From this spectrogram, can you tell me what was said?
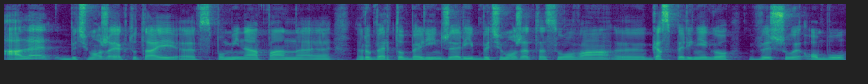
ale być może, jak tutaj e, wspomina pan e, Roberto Bellingeri, być może te słowa e, Gasperiniego wyszły obu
